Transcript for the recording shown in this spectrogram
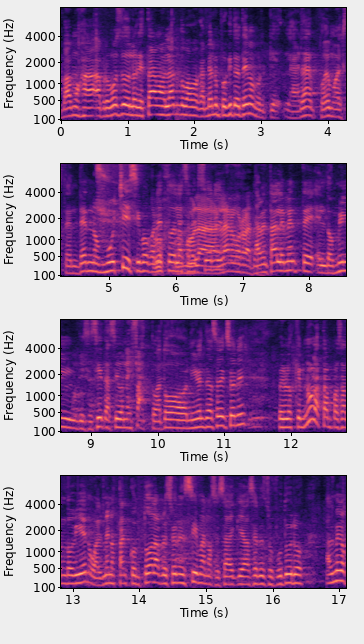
vamos a, a propósito de lo que estábamos hablando, vamos a cambiar un poquito de tema porque la verdad podemos extendernos muchísimo con esto de las selecciones. Largo rato. Lamentablemente el 2017 ha sido nefasto a todo nivel de las selecciones, pero los que no la están pasando bien o al menos están con toda la presión encima, no se sabe qué va a hacer de su futuro, al menos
